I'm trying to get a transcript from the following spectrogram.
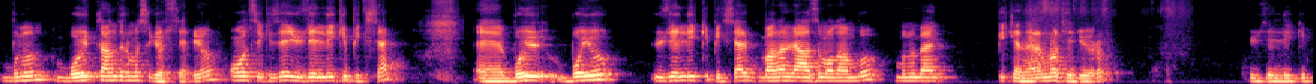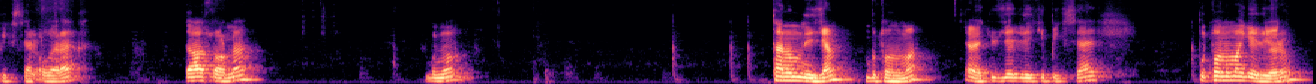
bunun boyutlandırması gösteriyor. 18'e 152 piksel. E, boyu, boyu 152 piksel. Bana lazım olan bu. Bunu ben bir kenara not ediyorum. 152 piksel olarak. Daha sonra bunu tanımlayacağım butonuma. Evet 152 piksel. Butonuma geliyorum.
